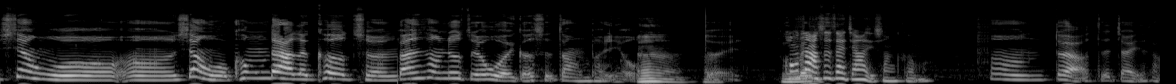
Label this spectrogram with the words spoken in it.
像我，嗯、呃，像我空大的课程，班上就只有我一个视障朋友。嗯，对。空大是在家里上课吗？嗯，对啊，在家里上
